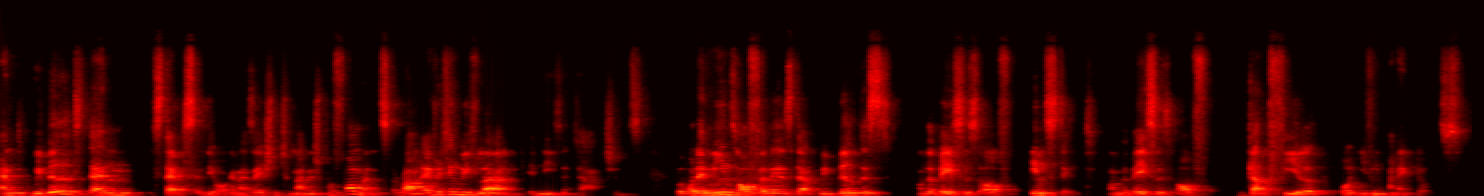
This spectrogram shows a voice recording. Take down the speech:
And we build then steps in the organization to manage performance around everything we've learned in these interactions. But what it means often is that we build this on the basis of instinct, on the basis of gut feel, or even anecdotes.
